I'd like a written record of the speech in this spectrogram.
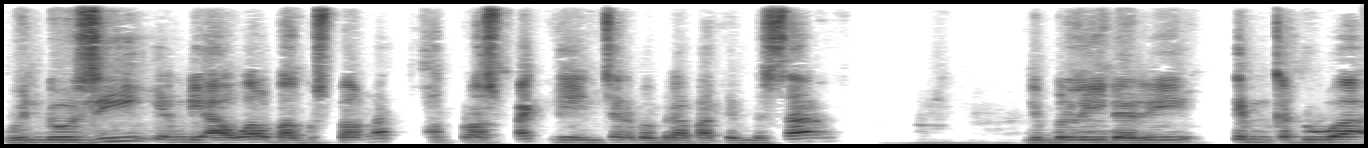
Windozi yang di awal bagus banget, hot prospect diincar beberapa tim besar, dibeli dari tim kedua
